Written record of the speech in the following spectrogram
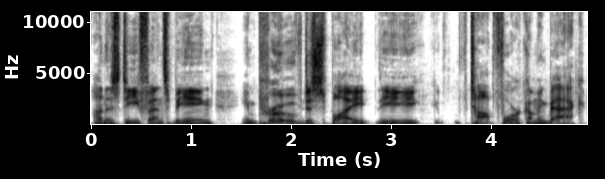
on this defense being improved despite the top four coming back?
